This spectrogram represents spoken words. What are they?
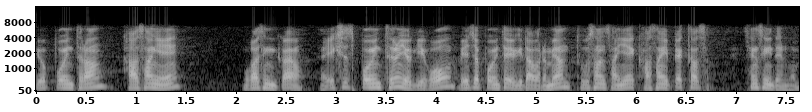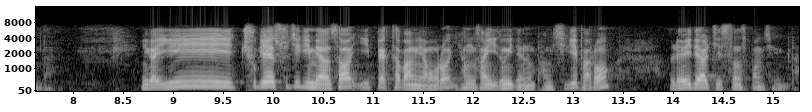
요 포인트랑 가상의 뭐가 생길까요? Axis Point는 여기고 Measure Point 여기다 그러면 두 선 사이에 가상의 벡터 생성이 되는 겁니다. 그러니까 이 축의 수직이면서 이 벡터 방향으로 형상이 이동이 되는 방식이 바로 Radial Distance 방식입니다.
